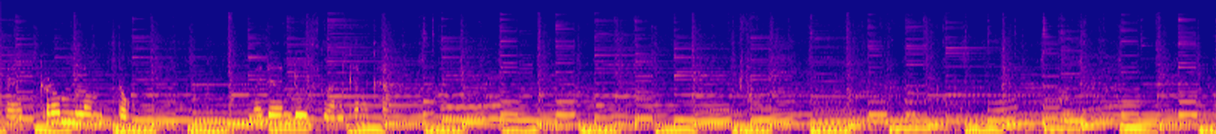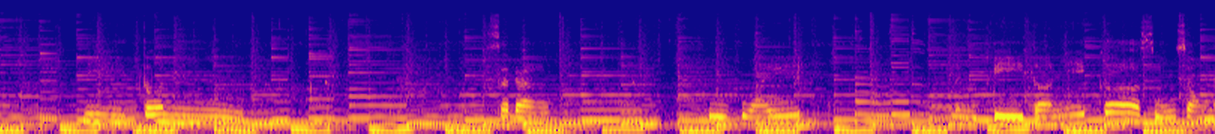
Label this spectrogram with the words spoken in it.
แดดร่มลมตก มาเดินดูสวนกันค่ะ ต้น สะดาวปลูกไว้หนึ่งปีตอนนี้ก็สูงสองเม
